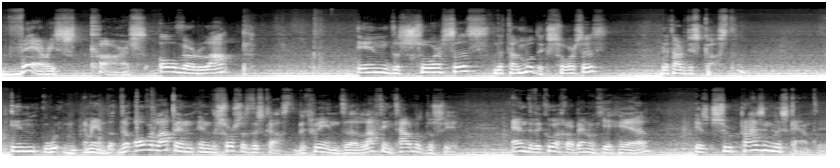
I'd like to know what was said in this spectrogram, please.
very scarce overlap in the sources, the Talmudic sources that are discussed. In, I mean, the, the overlap in, in, the sources discussed between the Latin Talmud dossier and the Vikuach Rabbeinu Yehiel is surprisingly scanty.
